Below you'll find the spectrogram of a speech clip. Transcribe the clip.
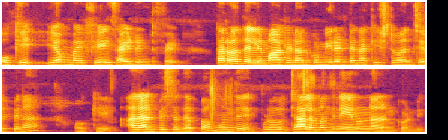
ఓకే ఈ అమ్మాయి ఫేస్ ఐడెంటిఫైడ్ తర్వాత వెళ్ళి మాట్లాడనుకో మీరంటే నాకు ఇష్టం అని చెప్పినా ఓకే. అని అనిపిస్తుంది తప్ప. ముందు ఇప్పుడు చాలామంది నేను ఉన్నాను అనుకోండి.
